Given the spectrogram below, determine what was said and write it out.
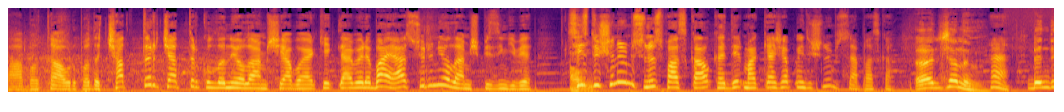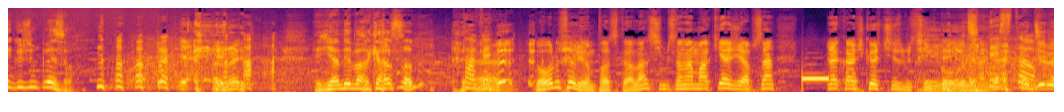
La Batı Avrupa'da çattır çattır kullanıyorlarmış ya bu erkekler böyle bayağı sürünüyorlarmış bizim gibi. Siz Oğlum. düşünür müsünüz Pascal? Kadir makyaj yapmayı düşünür müsün sen Pascal? Ha canım. Ha. Ben de gözükmez o. Evet. Yani bakarsan. Tabii. evet. Doğru söylüyorsun Pascal lan. Şimdi sana makyaj yapsan ne kaş göz çizmişsin gibi olur yani. Değil mi?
